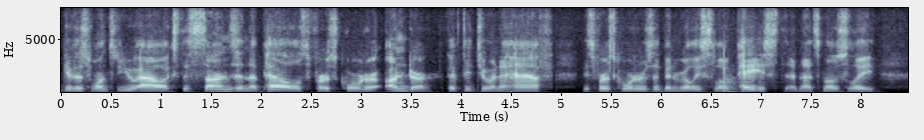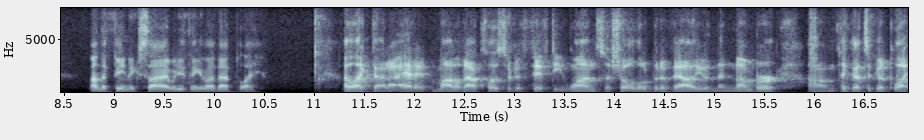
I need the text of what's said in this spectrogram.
I'll give this one to you, Alex. The Suns and the Pels first quarter under 52 and a half. These first quarters have been really slow paced, and that's mostly on the Phoenix side. What do you think about that play? I like that. I had it modeled out closer to 51, so show a little bit of value in the number. Um, I think that's a good play.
